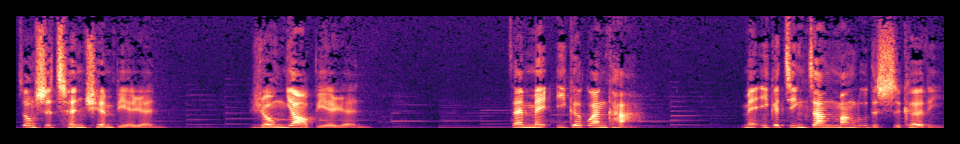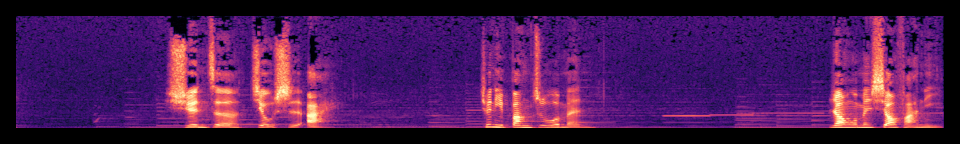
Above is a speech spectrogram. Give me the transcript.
总是成全别人。荣耀别人，在每一个关卡、每一个紧张忙碌的时刻里，选择就是爱。求你帮助我们，让我们效法你，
